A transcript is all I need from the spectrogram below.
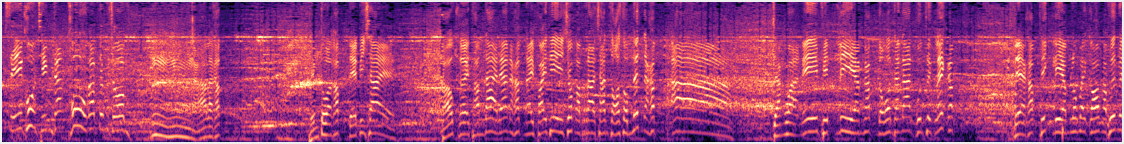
ศักดิ์ศรีคู่ชิงทั้งคู่ครับท่านผู้ชมอืมเอาละครับถึงตัวครับเดชพิชัยเขาเคยทำได้แล้วนะครับ ในไฟท์ที่ชกกับราชันสอสมนึกนะครับอ่าจังหวะนี้ผิดเหลี่ยมครับโดนทางด้านขุนศึกเล็กครับเนี่ยครับพลิกเหลี่ยมลงไปกองกับพื้นไป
